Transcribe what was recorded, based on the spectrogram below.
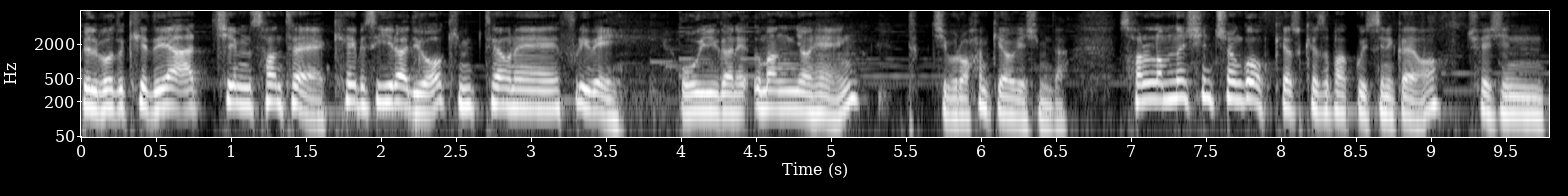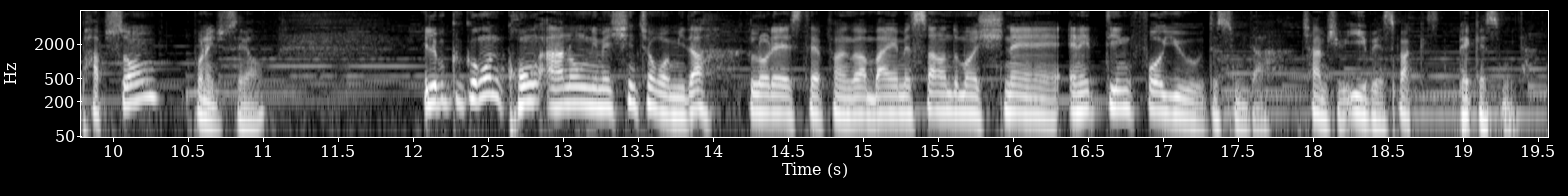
빌보드 키드의 아침 선택 KBS 2 라디오 김태훈의 Freeway 5일간의 음악 여행 특집으로 함께하고 계십니다. 선 넘는 신청곡 계속해서 받고 있으니까요. 최신 팝송 보내주세요. 1부 끝곡은 공안홍님의 신청곡입니다. 글로리아 에스테판과 마이애미 사운드 머신의 Anything for You 듣습니다. 잠시 후 2부에서 뵙겠습니다.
